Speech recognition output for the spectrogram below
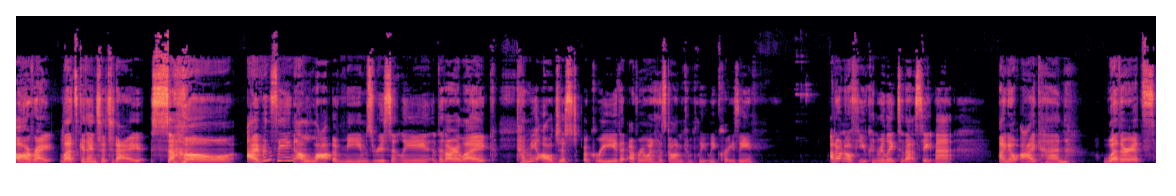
All right, let's get into today. So, I've been seeing a lot of memes recently that are like, can we all just agree that everyone has gone completely crazy? I don't know if you can relate to that statement. I know I can. Whether it's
